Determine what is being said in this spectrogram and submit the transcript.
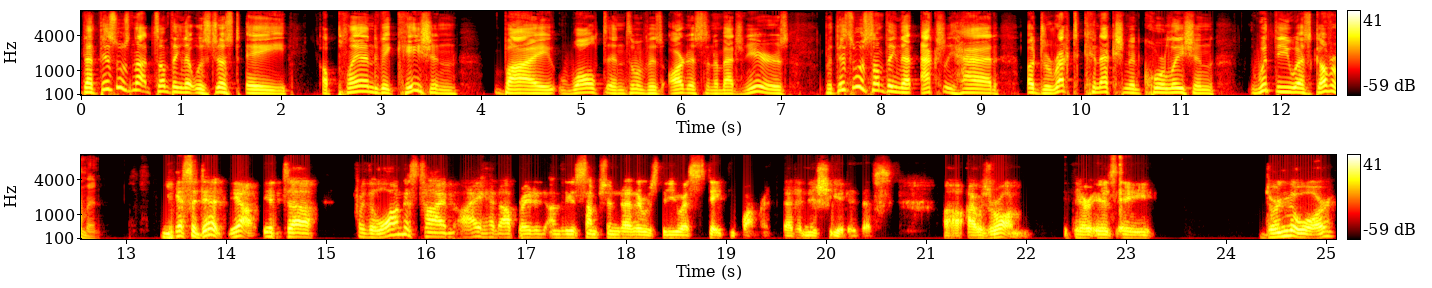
that this was not something that was just a a planned vacation by Walt and some of his artists and Imagineers but this was something that actually had a direct connection and correlation with the U.S. government. Yes, it did. Yeah, it. Uh, for the longest time, I had operated under the assumption that it was the U.S. State Department that initiated this. Uh, I was wrong. there is a during the war.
